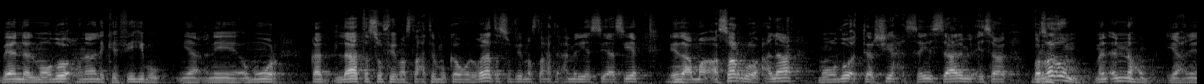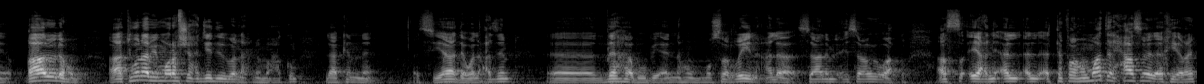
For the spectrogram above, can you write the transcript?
بأن الموضوع هنالك فيه يعني أمور قد لا تصف في مصلحة المكون ولا تصف في مصلحة العملية السياسية إذا ما أصروا على موضوع ترشيح السيد سالم العيساوي. بالرغم من أنهم يعني قالوا لهم آتونا بمرشح جديد ونحن معكم لكن السيادة والعزم ذهبوا بأنهم مصرين على سالم العيساوي واعطوا يعني التفاهمات الحاصلة الأخيرة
